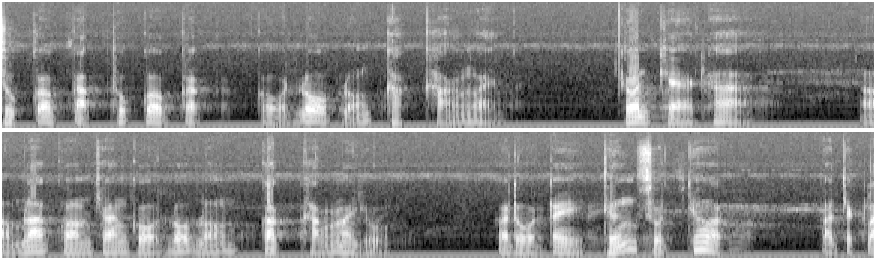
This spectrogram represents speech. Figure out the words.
สุขก็กักทุกข์ก็กักโกรธโลภหลงกักขังไว้คนแก่ข้าความรักความชังโกรธโลภหลงกักขังมาอยู่ กระโดดได้ถึงสุดยอด อาจจะไกล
